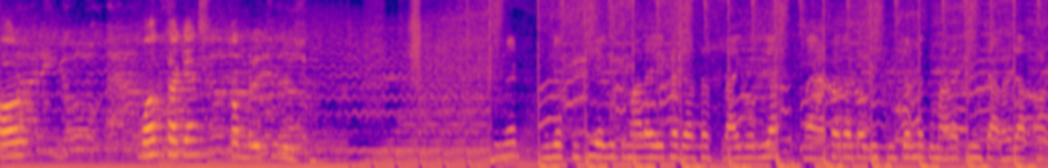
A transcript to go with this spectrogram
और वंस अगेन कॉन्ग्रेचुलेशन डोनेट मुझे खुशी है कि तुम्हारा एक हज़ार सब्सक्राइब हो गया। मैं आशा करता हूँ कि फ्यूचर में तुम्हारा तीन चार हज़ार और।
